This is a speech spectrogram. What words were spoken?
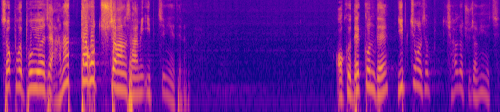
적법하게 보유하지 않았다고 주장하는 사람이 입증해야 되는 거예요. 어, 그거 내 건데 입증을 자기가 주장해야지.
